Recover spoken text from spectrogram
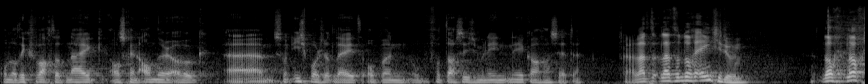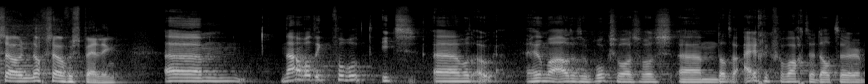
Omdat ik verwacht dat Nike als geen ander ook um, zo'n e-sports atleet op een, op een fantastische manier neer kan gaan zetten. Nou, laten, laten we nog eentje doen. Nog, nog zo'n nog zo voorspelling. Um, nou, wat ik bijvoorbeeld iets uh, wat ook helemaal out of the box was, was um, dat we eigenlijk verwachten dat er,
